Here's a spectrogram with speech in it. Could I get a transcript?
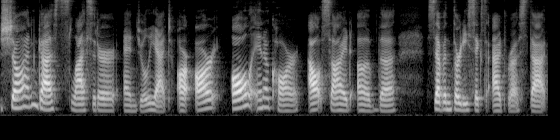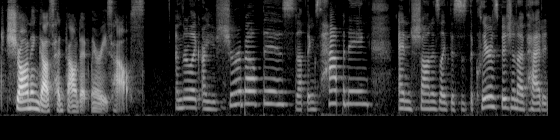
Shawn, Gus, Lassiter, and Juliet are, are all in a car outside of the 736 address that Shawn and Gus had found at Mary's house. And they're like, Are you sure about this? Nothing's happening. And Shawn is like, This is the clearest vision I've had in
